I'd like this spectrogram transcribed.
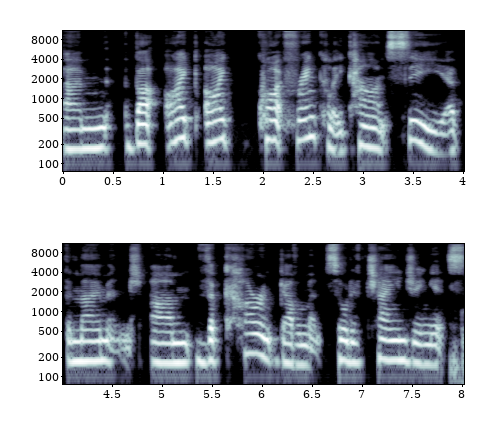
Um, but I, I quite frankly can't see at the moment um, the current government sort of changing its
